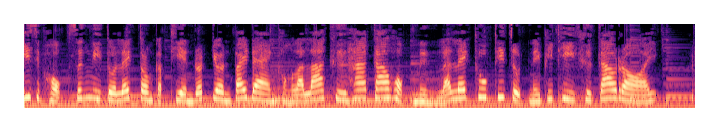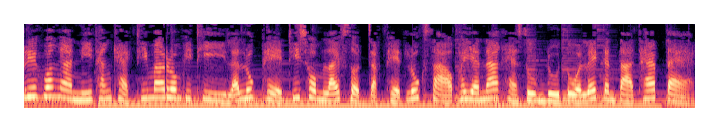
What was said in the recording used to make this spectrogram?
126 ซึ่งมีตัวเลขตรงกับเทียนรถยนต์ป้ายแดงของลาล่าคือ 5961 และเลขทูบที่จุดในพิธีคือ 900เรียกว่างานนี้ทั้งแขกที่มาร่วมพิธีและลูกเพจที่ชมไลฟ์สดจากเพจลูกสาวพญานาคแห่ซูมดูตัวเลขกันตาแทบแตก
